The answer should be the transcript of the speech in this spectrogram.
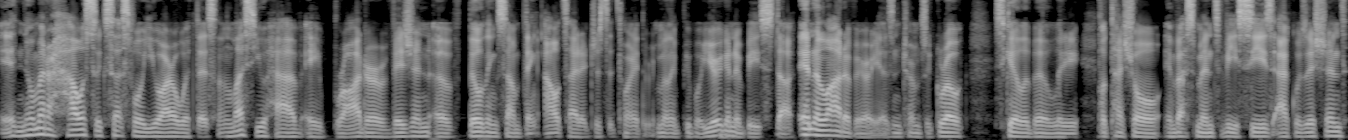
no matter how successful you are with this, unless you have a broader vision of building something outside of just the 23 million people, you're going to be stuck in a lot of areas in terms of growth, scalability, potential investments, VCs, acquisitions.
